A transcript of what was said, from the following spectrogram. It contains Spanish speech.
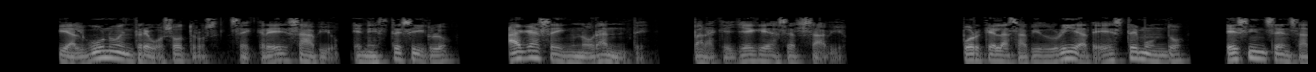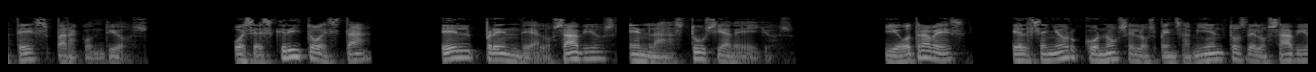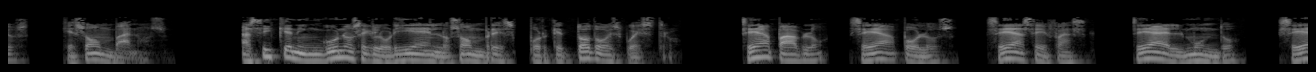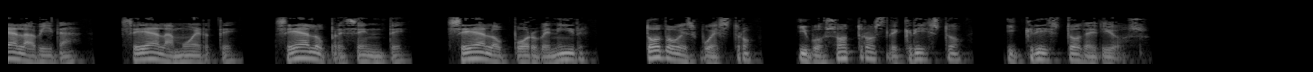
Si alguno entre vosotros se cree sabio en este siglo, hágase ignorante para que llegue a ser sabio. Porque la sabiduría de este mundo es insensatez para con Dios. Pues escrito está, Él prende a los sabios en la astucia de ellos. Y otra vez, el Señor conoce los pensamientos de los sabios que son vanos. Así que ninguno se gloríe en los hombres, porque todo es vuestro. Sea Pablo, sea Apolos, sea Cefas, sea el mundo, sea la vida, sea la muerte, sea lo presente, sea lo porvenir, todo es vuestro, y vosotros de Cristo, y Cristo de Dios.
